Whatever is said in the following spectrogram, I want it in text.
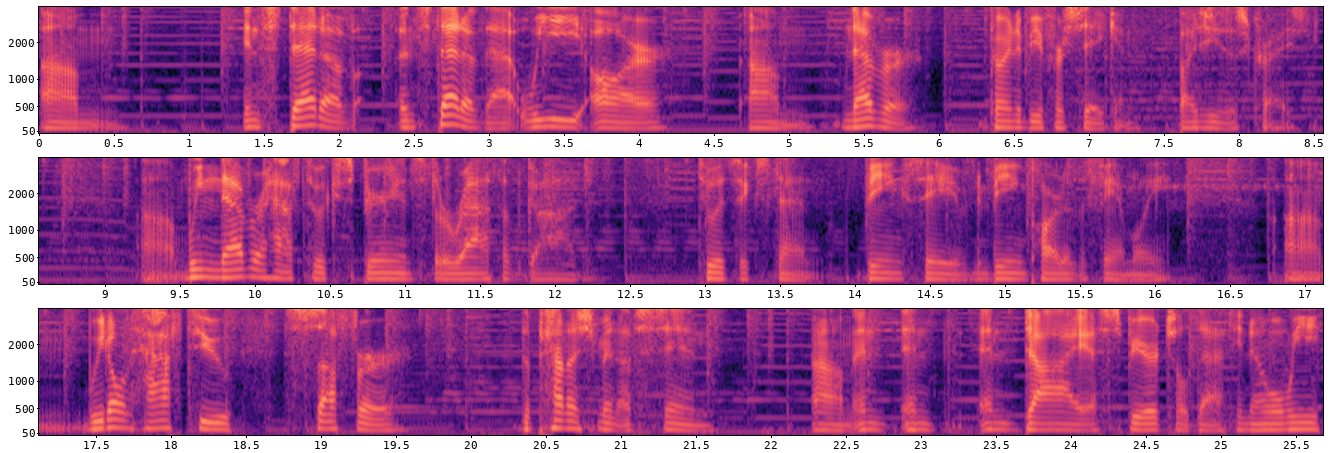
um, instead of instead of that, we are um, never going to be forsaken by Jesus Christ. Um, we never have to experience the wrath of God to its extent, being saved and being part of the family. Um, we don't have to suffer the punishment of sin um, and and and die a spiritual death. You know, when we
